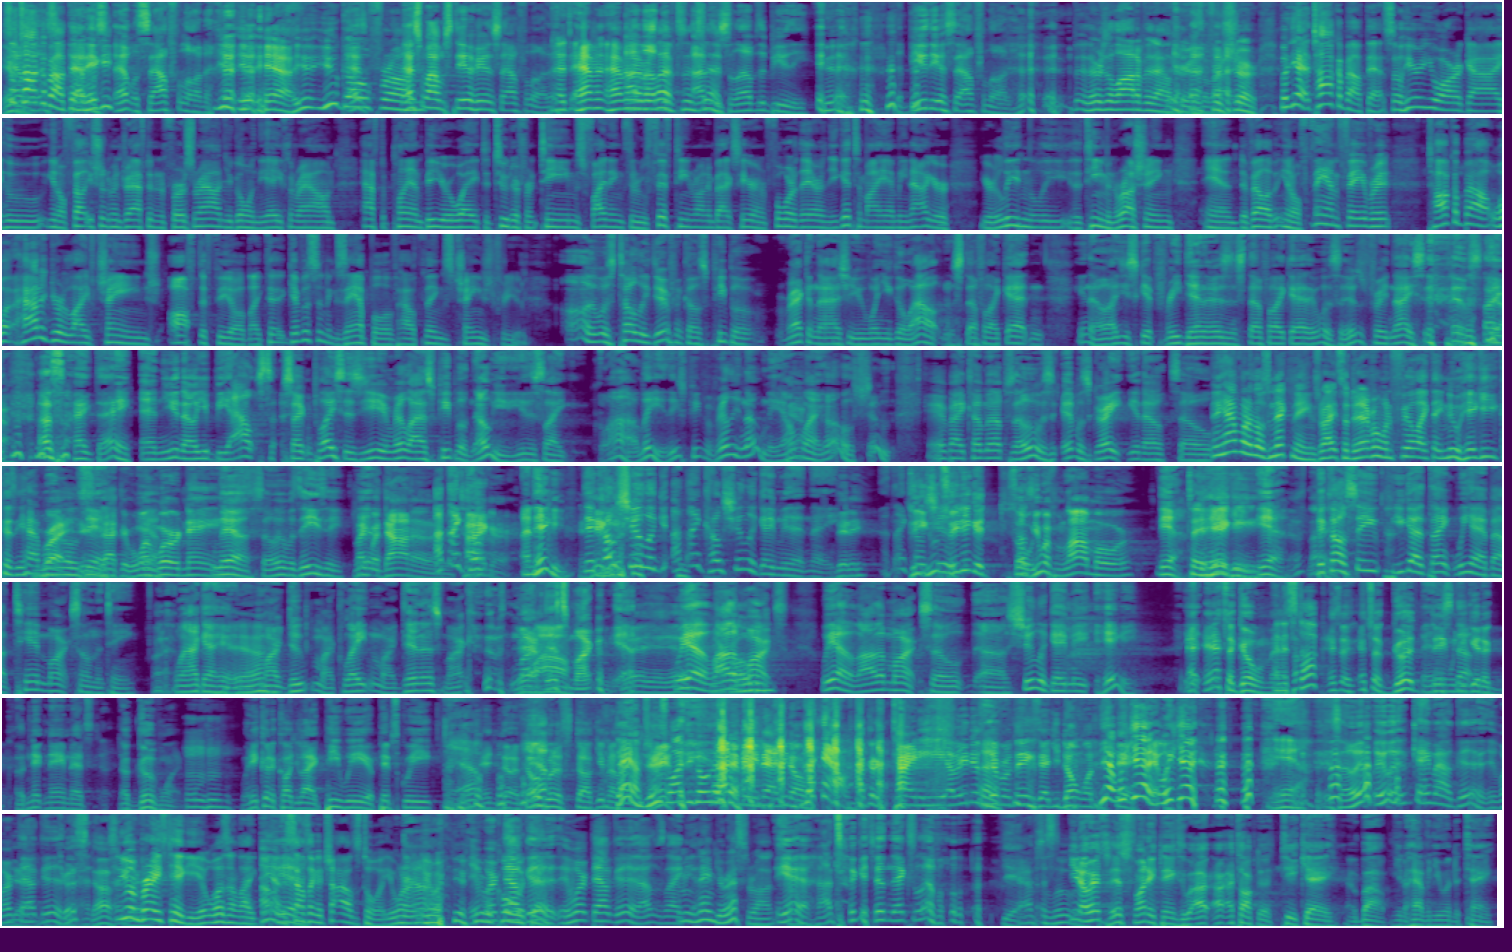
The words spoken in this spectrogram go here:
So talk about that, was, Higgy. That was South Florida. You- you- yeah, you, you go that's, from. That's why I'm still here in South Florida. Haven't haven't I ever left the, since I then. just love the beauty, the beauty of South Florida. There's a lot of it out there for sure. But yeah, talk about that. So here you are, a guy who you know felt you should have been drafted in the first round. You go in the eighth round, have to plan B your way to two different teams, fighting through 15 running backs here and four there, and you get to Miami. Now you're you're leading the the team in rushing and developing. You know, fan favorite. Talk about what. How did your life change off the field? Like, to, give us an example of how things changed for you. Oh, it was totally different because people recognize you when you go out and stuff like that. And you know, I used to get free dinners and stuff like that. It was it was pretty nice. it was like I was like, dang. And you know, you'd be out certain places, you didn't realize people know you. You just like. Wow, Lee, these people really know me. I'm Yeah. like, oh shoot, everybody coming up. So it was, it was great, you know. So And he had one of those nicknames, right? So did everyone feel like they knew Higgy because he had one Right, of those? Yeah. exactly. One Yeah. word name. yeah, so it was easy. like yeah. Madonna, I think Tiger. And Higgy. Did Higgy. Coach Shula? I think Coach Shula gave me that name. Did he? I think so. Coach You, so you didn't get. So you went from lawnmower. Yeah. To Higgy. Yeah, That's nice. because see, you got to think we had about ten marks on the team Right. When I got here. Yeah. Mark Dupe, Mark Clayton, Mark Dennis, Mark, Mark Yeah. this, Mark. Yeah. Yeah, yeah, yeah. We had a Mark lot of Logan. marks. We had a lot of marks. So uh, Shula gave me Higgy. And and that's a good one, man. And it stuck. It's a it's a good And thing it when you get a, a nickname that's a good one. Mm-hmm. When he could have called you like Pee Wee or Pipsqueak. Yeah. And th- if those Yep. would have stuck, you'd been Damn, like, Juice, why'd you go there? I didn't mean that. You know, damn. I could have tiny. I mean, there's different things that you don't want. To Yeah, we get it. We get it. Yeah. so it, it, it came out good. It worked Yeah, out good. Good stuff. So you embraced Higgy. It wasn't like, Oh, damn, it sounds like a child's toy. You weren't. No, you were, you, it were worked cool out good. that. It worked out good. I was like, I mean, you named your restaurant. so- yeah, I took it to the next level. Yeah, Absolutely. You know, it's it's funny things. I, I, I talked to TK about you know having you in the tank,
